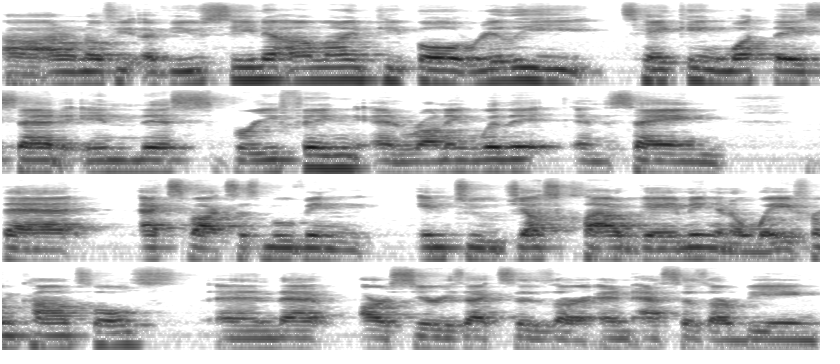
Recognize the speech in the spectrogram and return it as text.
Uh, I don't know if you have you seen it online. People really taking what they said in this briefing and running with it and saying that Xbox is moving into just cloud gaming and away from consoles, and that our Series X's are and S's are being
